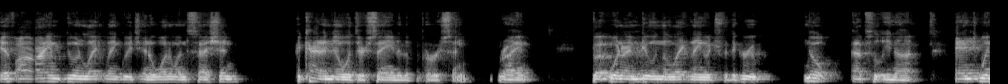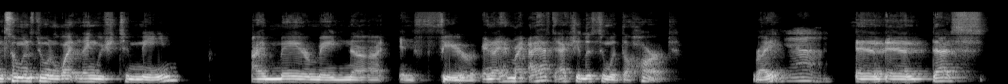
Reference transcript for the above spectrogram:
if I'm doing light language in a one-on-one session, I kind of know what they're saying to the person, right? But when I'm doing the light language for the group, no, absolutely not. And when someone's doing light language to me, I may or may not in fear, and I might I have to actually listen with the heart, right? Yeah. And and that's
